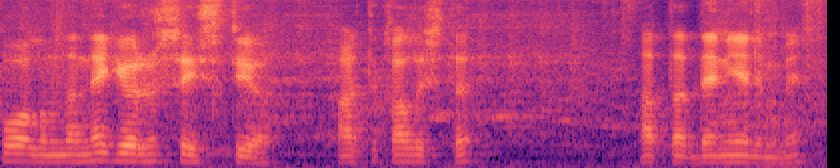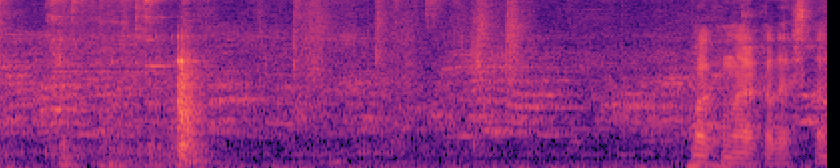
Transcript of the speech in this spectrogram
bu oğlumda ne görürse istiyor. Artık alıştı. Hatta deneyelim bir. Bakın arkadaşlar.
